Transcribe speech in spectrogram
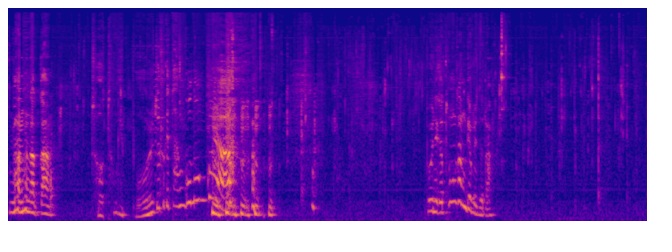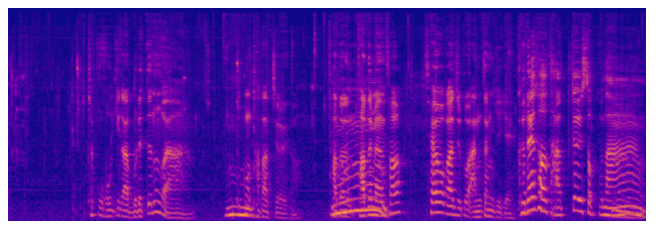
나는 아까 저 통에 뭘 저렇게 담궈 놓은 거야 보니까 통삼겹이더라 자꾸 고기가 물에 뜨는 거야. 음. 뚜껑 닫았지 그래서. 닫, 음. 닫으면서 세워가지고 안 잠기게. 그래서 닫혀 있었구나.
